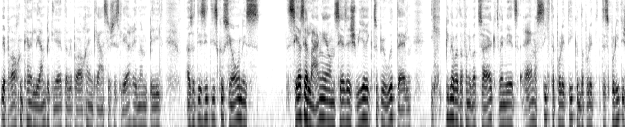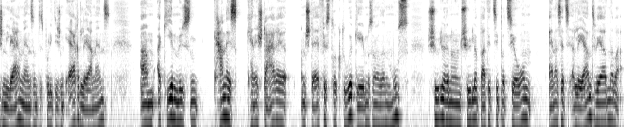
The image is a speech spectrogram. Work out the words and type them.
wir brauchen keine Lernbegleiter, wir brauchen ein klassisches Lehrerinnenbild. Also diese Diskussion ist sehr, sehr lange und sehr, sehr schwierig zu beurteilen. Ich bin aber davon überzeugt, wenn wir jetzt rein aus Sicht der Politik und der Polit des politischen Lernens und des politischen Erlernens ähm, agieren müssen, kann es keine starre und steife Struktur geben, sondern dann muss Schülerinnen und Schüler Partizipation einerseits erlernt werden, aber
